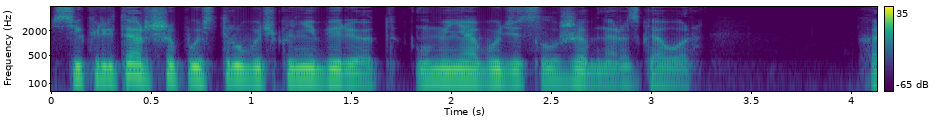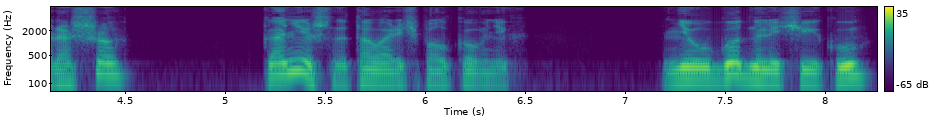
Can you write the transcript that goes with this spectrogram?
Секретарша пусть трубочку не берет, у меня будет служебный разговор. Хорошо? Конечно, товарищ полковник. Не угодно ли чайку?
